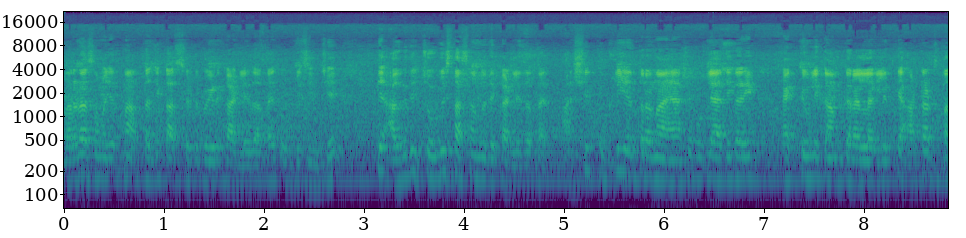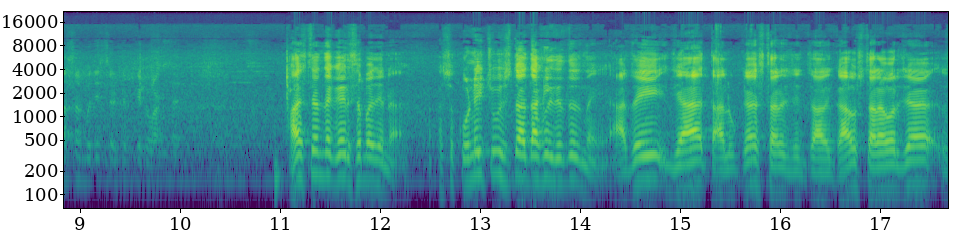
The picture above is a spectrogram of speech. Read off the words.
मराठा समाजातनं आता जे कास्ट सर्टिफिकेट काढले जात आहेत ओबीसीचे. ते अगदी चोवीस तासामध्ये काढले जात आहेत. अशी कुठली यंत्रणा आहे? असे कुठले अधिकारी ऍक्टिव्हली काम करायला लागले की आठ आठ तासामध्ये सर्टिफिकेट वाटत आहेत? हाच त्यांचा गैरसमज आहे ना. असं कोणी चोवीस तास दाखले देतच नाही. आजही ज्या तालुका स्तर ज्या- गाव स्तरावर ज्या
